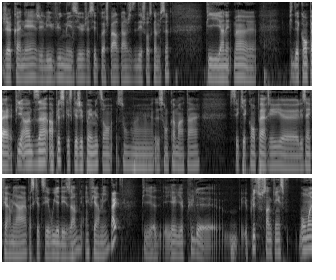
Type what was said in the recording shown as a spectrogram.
Je connais, j'ai les vues de mes yeux, je sais de quoi je parle quand je dis des choses comme ça. Puis honnêtement, euh, puis de comparer, puis en disant, en plus, qu'est-ce que j'ai pas aimé de son, son, euh, de son commentaire, c'est qu'il a comparé euh, les infirmières, parce que tu sais, oui, il y a des hommes infirmiers. Ouais. Puis euh, il y, a, il y a plus de, il y a plus de 75, au moins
